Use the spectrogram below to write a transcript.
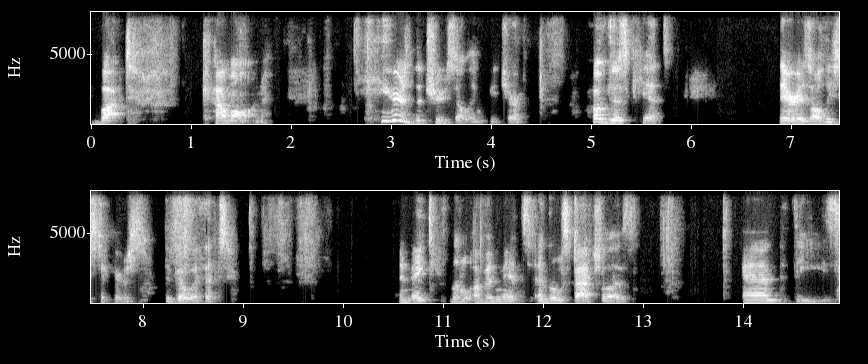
But come on, here's the true selling feature of this kit. There is all these stickers to go with it and make little oven mitts and little spatulas and these.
